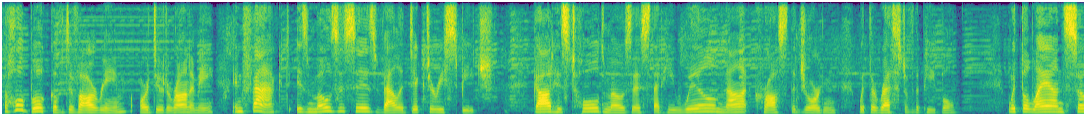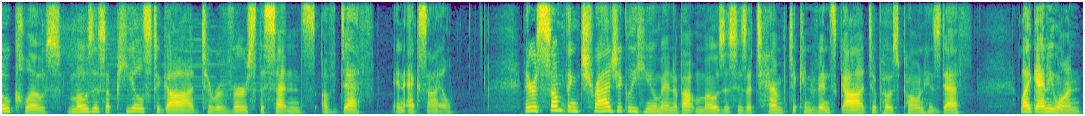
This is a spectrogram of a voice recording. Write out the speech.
The whole book of Devarim, or Deuteronomy, in fact, is Moses' valedictory speech. God has told Moses that he will not cross the Jordan with the rest of the people. With the land so close, Moses appeals to God to reverse the sentence of death in exile. There is something tragically human about Moses' attempt to convince God to postpone his death. Like anyone,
